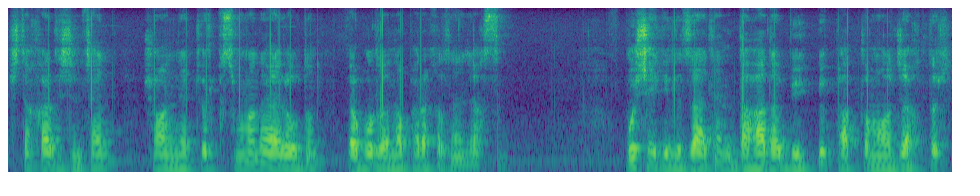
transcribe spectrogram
İşte kardeşim sen şu an network kısmına dahil oldun ve buradan da para kazanacaksın. Bu şekilde zaten daha da büyük bir patlama olacaktır.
